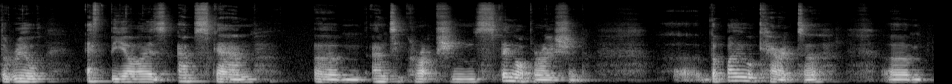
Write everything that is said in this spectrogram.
the real FBI's abscam um, anti-corruption sting operation. Uh, the Bale character um,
